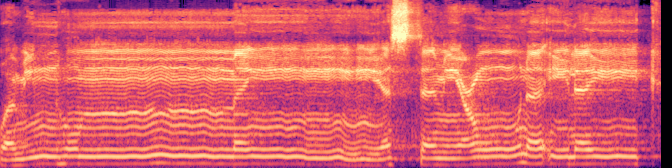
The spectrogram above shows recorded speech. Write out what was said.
ومنهم من يستمعون إليك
